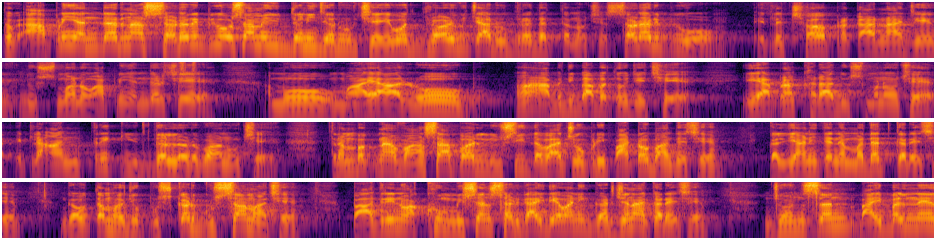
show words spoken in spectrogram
તો આપણી અંદરના ષડરીપીઓ સામે યુદ્ધની જરૂર છે, એવો દ્રઢ વિચાર રુદ્રદત્તનો છે. ષડરીપીઓ એટલે છ પ્રકારના જે દુશ્મનો આપણી અંદર છે. મોહ, માયા, લોભ હા, આ બધી બાબતો જે છે, એ આપણા ખરા દુશ્મનો છે, એટલે આંતરિક યુદ્ધ લડવાનું છે. ત્રંબકના વાંસા પર લ્યુસી દવા ચોપડી પાટો બાંધે છે, કલ્યાણી તેને મદદ કરે છે, ગૌતમ હજુ પુષ્કળ ગુસ્સામાં છે, પાદરીનું આખું મિશન સળગાવી દેવાની ગર્જના કરે છે. જોન્સન બાઇબલને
